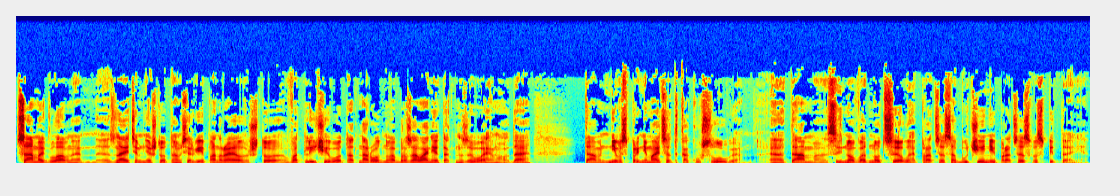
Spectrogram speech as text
самое главное, знаете мне, что там Сергей понравилось, что в отличие вот от народного образования, так называемого, да, там не воспринимается это как услуга. Э, там соединено в одно целое процесс обучения и процесс воспитания.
